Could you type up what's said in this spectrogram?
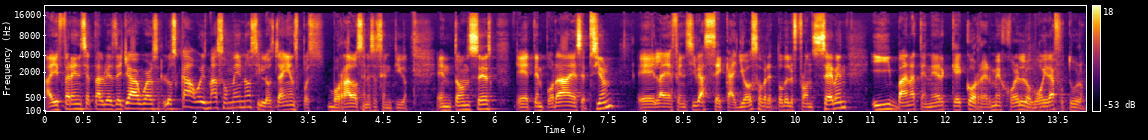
A diferencia tal vez de Jaguars, los Cowboys más o menos y los Giants pues borrados en ese sentido. Entonces, eh, temporada de excepción. Eh, la defensiva se cayó, sobre todo el front seven, y van a tener que correr mejor el ovoide a futuro.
